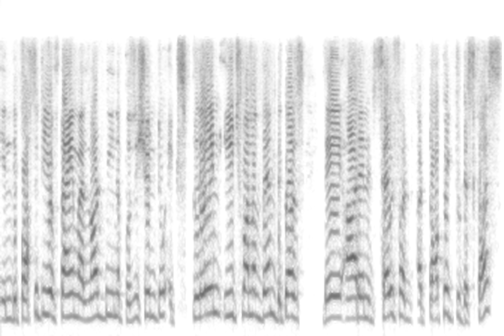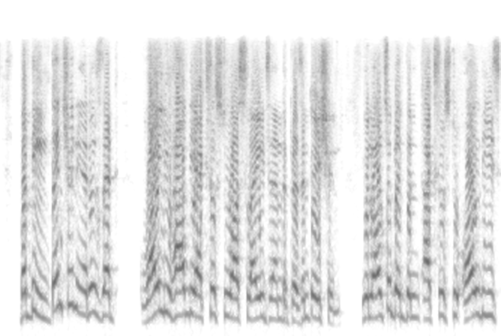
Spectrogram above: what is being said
in the paucity of time, I'll not be in a position to explain each one of them because they are in itself a, a topic to discuss. But the intention here is that while you have the access to our slides and the presentation, you'll also get the access to all these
